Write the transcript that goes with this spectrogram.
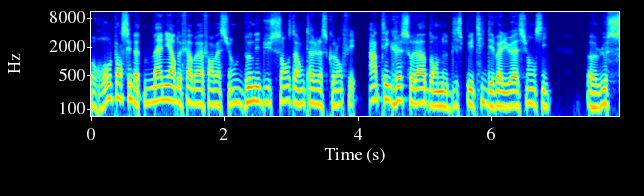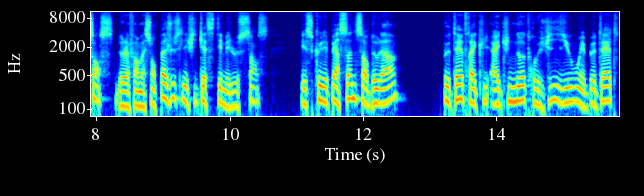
repenser notre manière de faire de la formation, donner du sens davantage à ce que l'on fait, intégrer cela dans nos dispositifs d'évaluation aussi, euh, le sens de la formation, pas juste l'efficacité, mais le sens. Est-ce que les personnes sortent de là peut-être avec, une autre vision et peut-être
